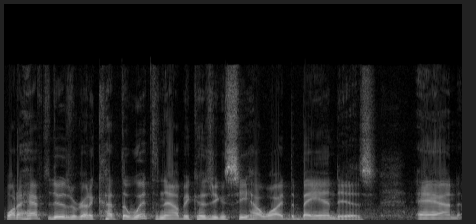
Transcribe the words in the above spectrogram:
What I have to do is we're going to cut the width now because you can see how wide the band is. And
